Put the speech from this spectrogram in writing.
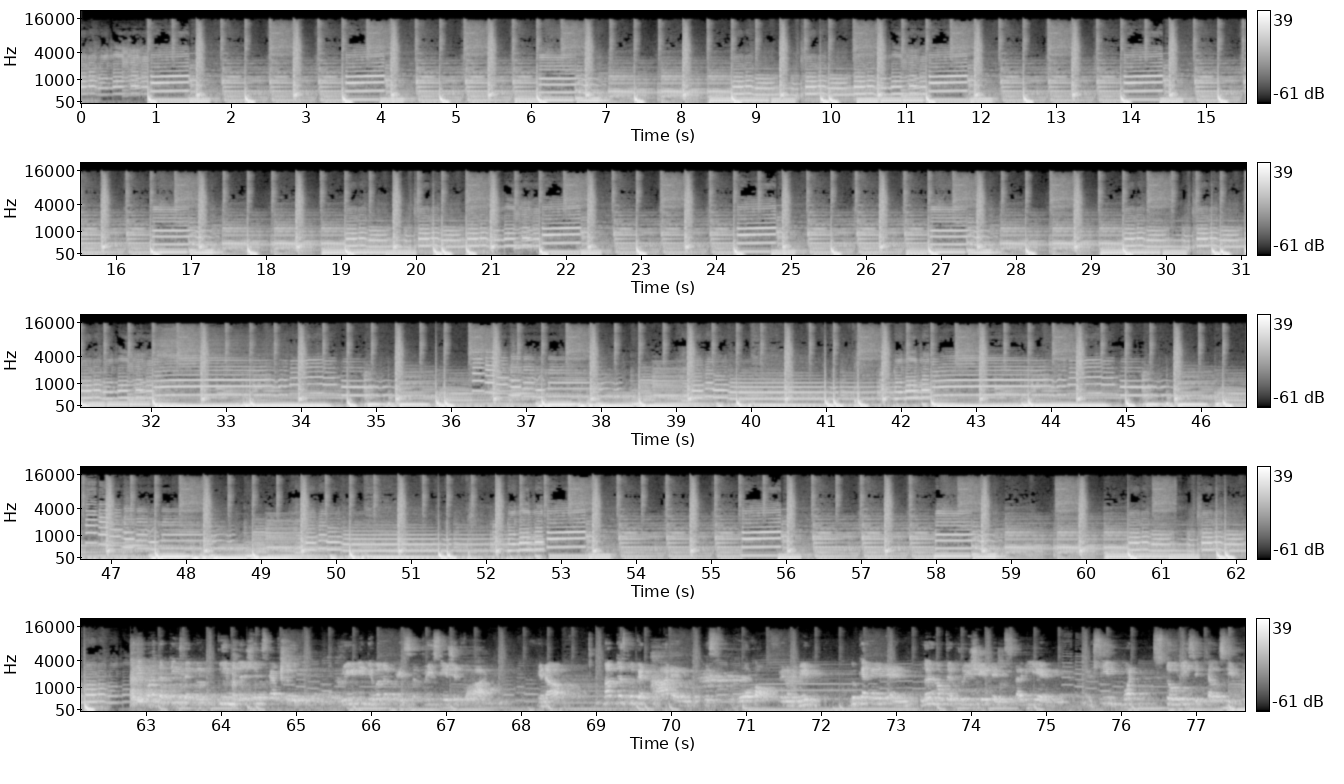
Of the things that we Malaysians have to really develop is appreciation for art. You know, not just look at art and just walk off. You know what I mean? Look at it and learn how to appreciate and study and, and see what stories it tells you.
